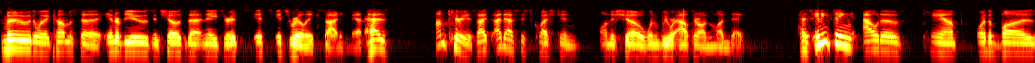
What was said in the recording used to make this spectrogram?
smooth when it comes to interviews and shows of that nature. It's it's it's really exciting, man. Has I'm curious. I'd, I'd ask this question on the show when we were out there on Monday. Has anything out of camp or the buzz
